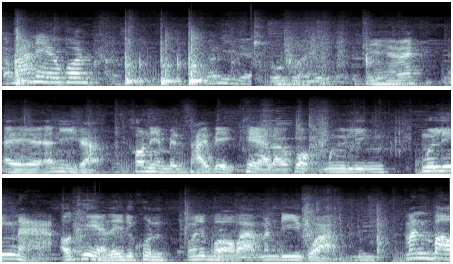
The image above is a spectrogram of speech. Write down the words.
ประมาณนี้ทุกคน นี่ใช่ไหมไอ้อันนี้กับเขาเนี่ยเป็นสายเบรกแคร์แล้วพวกมือลิง มือลิงหนาเอาเท่เลยทุกคนผมจะบอกว่ามันดีกว่า มันเบา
